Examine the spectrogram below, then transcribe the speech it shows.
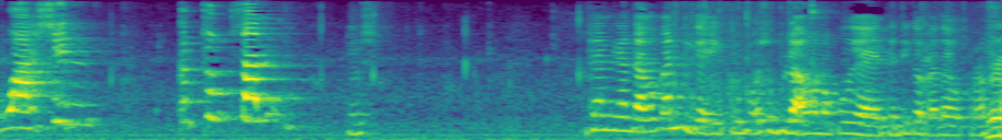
wasin kecupsan. Terus kan kan aku kan tiga kerupuk sebelah ngono kuwi ya, jadi gak tau kroso.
